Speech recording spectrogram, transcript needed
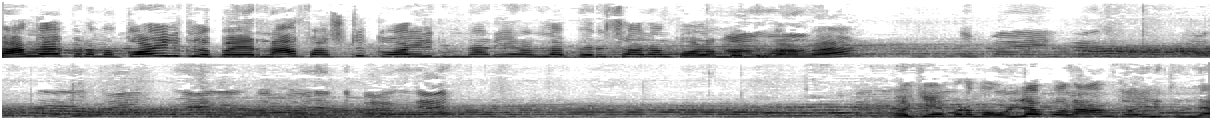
வாங்க இப்போ நம்ம கோயிலுக்குள்ள போயிடலாம். ஃபர்ஸ்ட் கோயிலுக்கு முன்னாடியே நல்லா பெருசாக தான் கோலம் போட்டுருக்காங்க. ஓகே இப்போ நம்ம உள்ளே போகலாம் கோயிலுக்குள்ள.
